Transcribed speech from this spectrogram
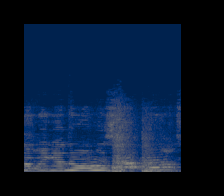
blowing your nose.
